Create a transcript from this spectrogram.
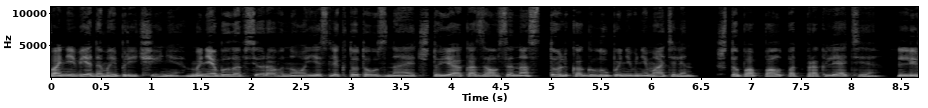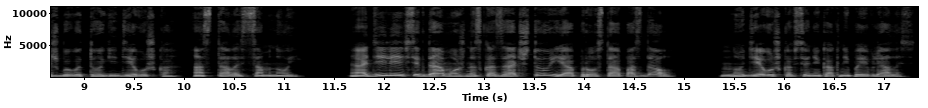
По неведомой причине мне было все равно, если кто-то узнает, что я оказался настолько глуп и невнимателен, что попал под проклятие, лишь бы в итоге девушка осталась со мной. О Дилии всегда можно сказать, что я просто опоздал. Но девушка все никак не появлялась.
